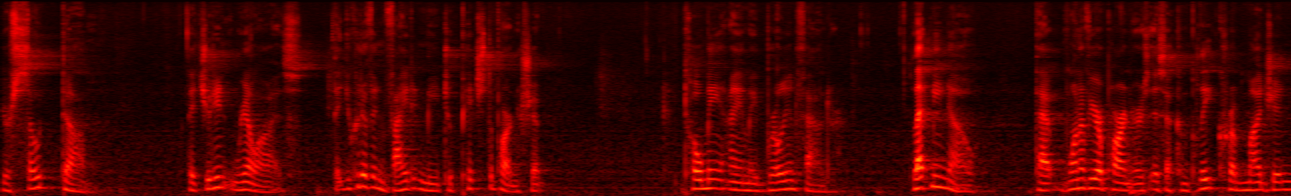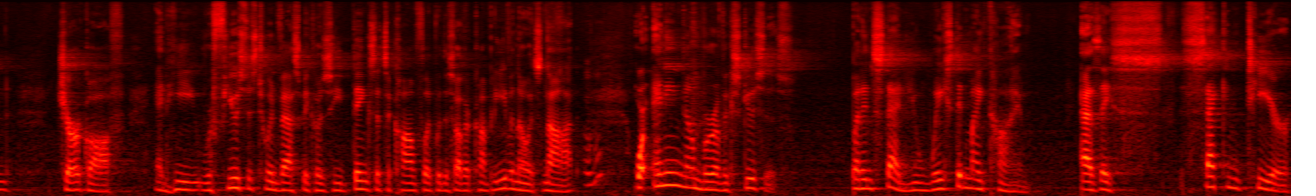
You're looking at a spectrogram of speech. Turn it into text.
You're so dumb that you didn't realize that you could have invited me to pitch the partnership, told me I am a brilliant founder, let me know that one of your partners is a complete curmudgeon jerk off and he refuses to invest because he thinks it's a conflict with this other company, even though it's not, mm-hmm. or any number of excuses. But instead, you wasted my time as a s- second tier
